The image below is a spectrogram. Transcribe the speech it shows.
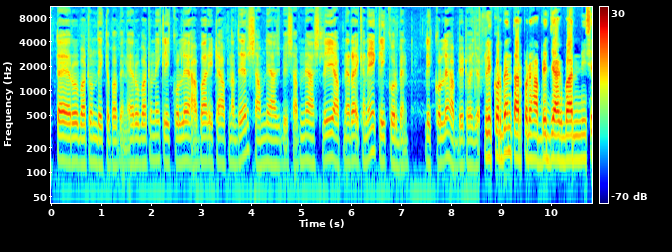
একটা এরো বাটন দেখতে পাবেন। এরো বাটনে ক্লিক করলে আবার এটা আপনাদের সামনে আসবে। সামনে আসলেই আপনারা এখানে ক্লিক করবেন। ক্লিক করলে আপডেট হয়ে যাবে। ক্লিক করবেন তারপরে আপডেট যে একবার নিচে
